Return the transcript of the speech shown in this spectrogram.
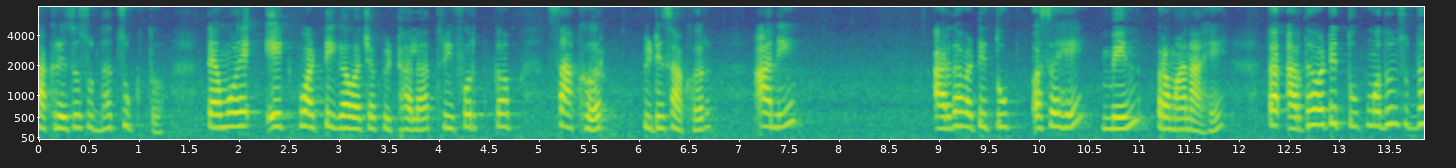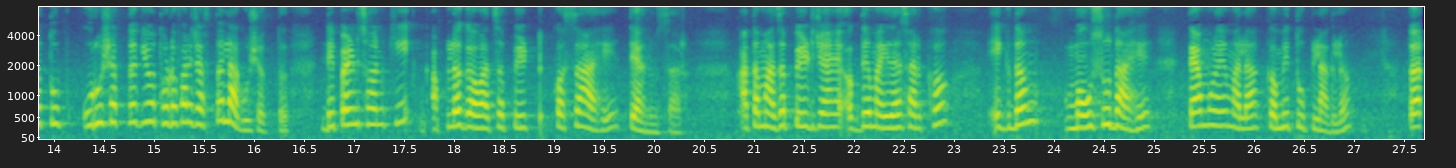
साखरेचंसुद्धा चुकतं. त्यामुळे एक वाटी गव्हाच्या पिठाला थ्री फोर्थ कप साखर पिठी साखर आणि अर्धा वाटी तूप असं हे मेन प्रमाण आहे. तर अर्धा वाटी तूपमधून सुद्धा तूप उरू शकतं किंवा थोडंफार जास्त लागू शकतं. डिपेंड्स ऑन की आपलं गव्हाचं पीठ कसं आहे त्यानुसार. आता माझं पीठ जे आहे अगदी मैद्यासारखं एकदम मौसूद आहे. त्यामुळे मला कमी तूप लागलं. तर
